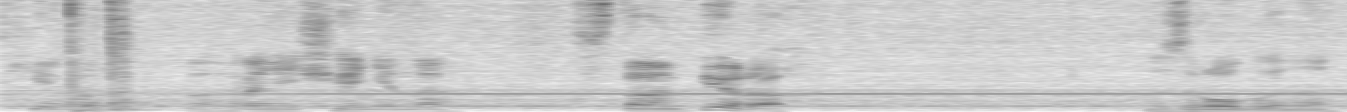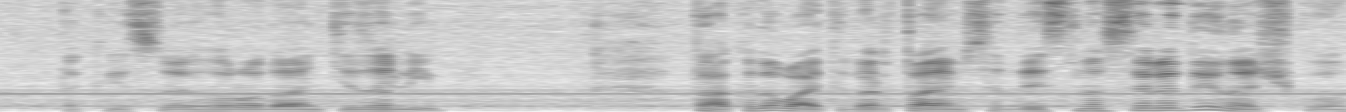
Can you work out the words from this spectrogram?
схема ограничення на 100 амперах зроблена. Такий свого роду антизаліп. Так, давайте вертаємося десь на серединочку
